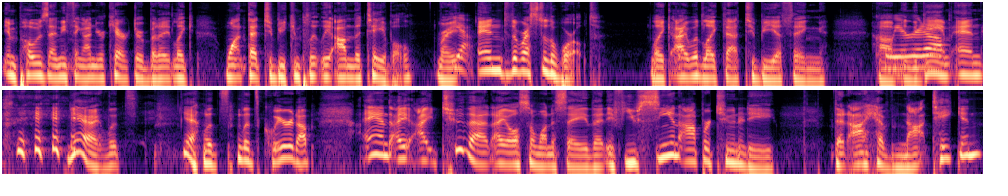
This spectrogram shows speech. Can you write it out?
impose anything on your character, but I like want that to be completely on the table, right? Yeah. And the rest of the world, like I would like that to be a thing um, in the game. up. And yeah, let's yeah let's let's queer it up. And I, I to that I also want to say that if you see an opportunity that I have not taken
